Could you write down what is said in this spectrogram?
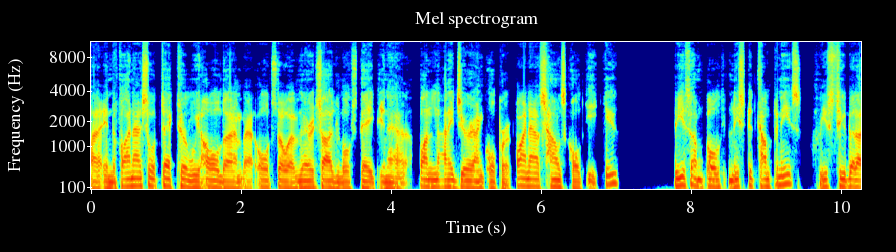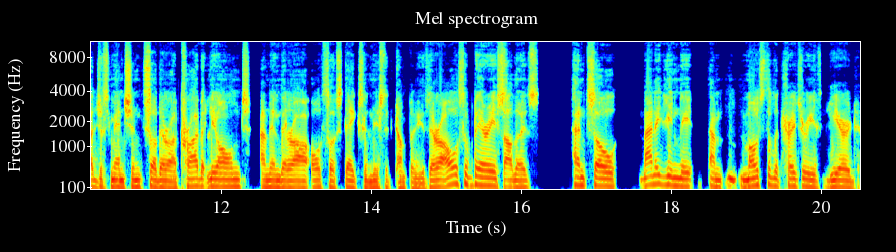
Uh, in the financial sector, we hold um, also a very sizable stake in a fund manager and corporate finance house called EQ. These are both listed companies, these two that I just mentioned. So there are privately owned, and then there are also stakes in listed companies. There are also various others. And so managing the, um, most of the treasury is geared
